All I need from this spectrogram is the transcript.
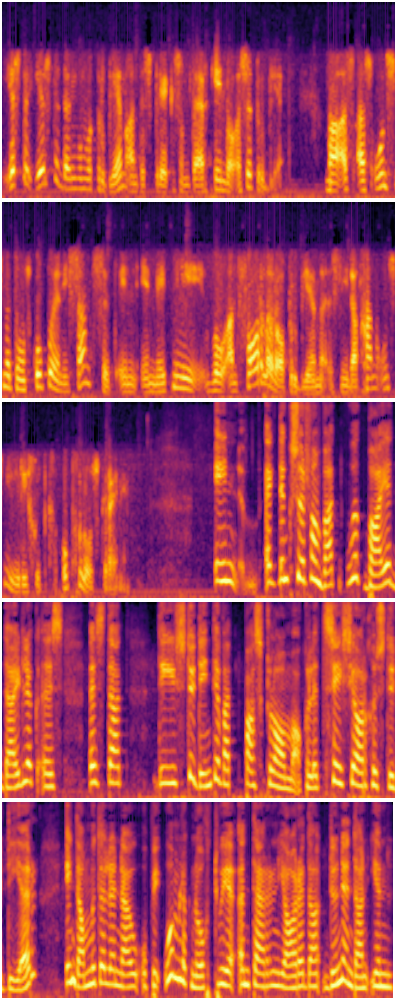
Eerste eerste ding om 'n probleem aan te spreek is om te erken daar is 'n probleem. Maar as as ons met ons koppe in die sand sit en en net nie wil aanvaar dat daar probleme is nie, dan gaan ons nie hierdie goed opgelos kry nie. En ek dink soort van wat ook baie duidelik is, is dat die studente wat pas klaar maak, hulle het 6 jaar gestudeer en dan moet hulle nou op die oomblik nog twee intern jare doen en dan een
